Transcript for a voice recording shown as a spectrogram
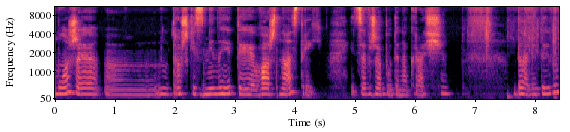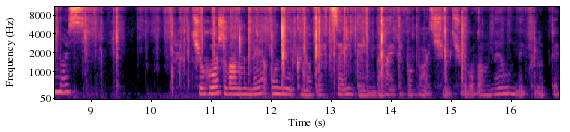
може ем, ну, трошки змінити ваш настрій, і це вже буде на краще. Далі дивимось. Чого ж вам не уникнути в цей день? Давайте побачимо, чого вам не уникнути.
